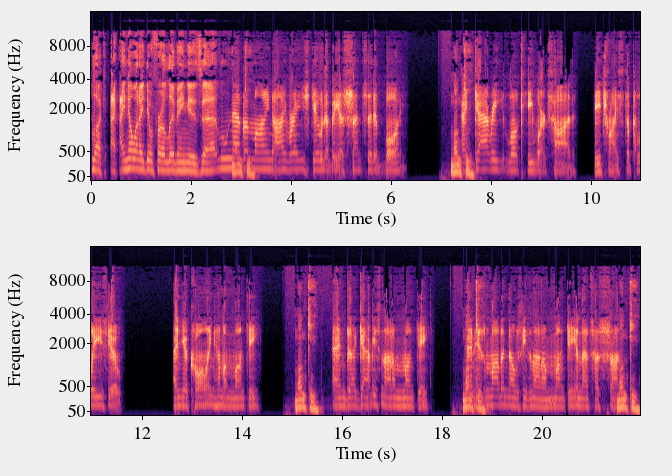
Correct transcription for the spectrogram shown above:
look, I, I know what I do for a living is. Uh, never mind, I raised you to be a sensitive boy. Monkey. And Gary, look, he works hard. He tries to please you. And you're calling him a monkey. Monkey. And uh, Gary's not a monkey. monkey. And his mother knows he's not a monkey, and that's her son. Monkey.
